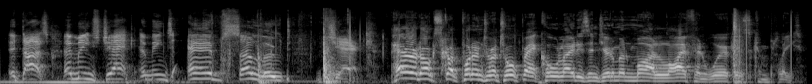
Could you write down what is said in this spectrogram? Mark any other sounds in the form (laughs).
It does. It means Jack. It means absolute Jack. Paradox got put into a talkback call, ladies and gentlemen. My life and work is complete.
